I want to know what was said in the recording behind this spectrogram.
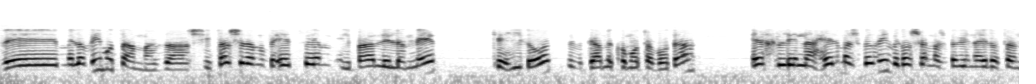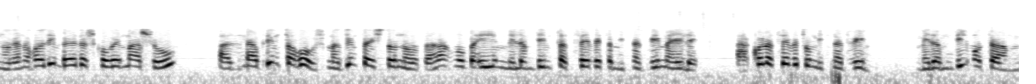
ומלווים אותם. אז השיטה שלנו בעצם היא באה ללמד קהילות וגם מקומות עבודה איך לנהל משברים ולא שהמשבר ינהל אותנו. אנחנו יודעים ברגע שקורה משהו אז מאבדים את הראש, מאבדים את העשתונות. אנחנו באים, מלמדים את הצוות, המתנדבים האלה. כל הצוות הוא מתנדבים. מלמדים אותם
